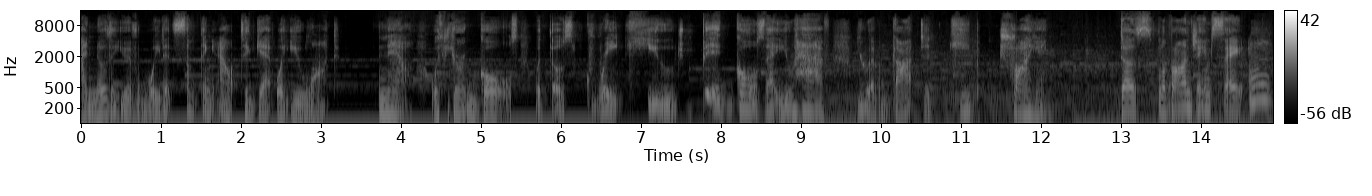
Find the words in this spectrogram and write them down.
I know that you have waited something out to get what you want. Now, with your goals, with those great, huge, big goals that you have, you have got to keep trying. Does LeBron James say, mm,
